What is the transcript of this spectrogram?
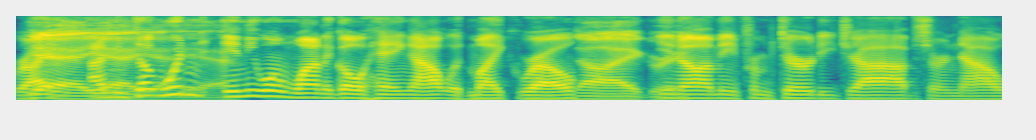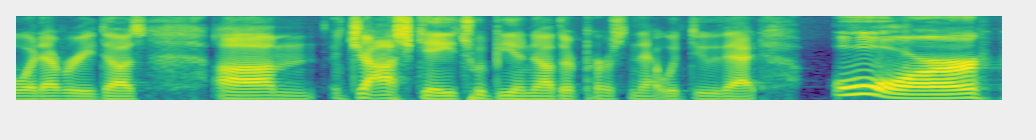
right? Yeah, I yeah, mean, yeah, wouldn't anyone want to go hang out with Mike Rowe? No, I agree. You know, I mean, from Dirty Jobs or now whatever he does. Um, Josh Gates would be another person that would do that. Or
